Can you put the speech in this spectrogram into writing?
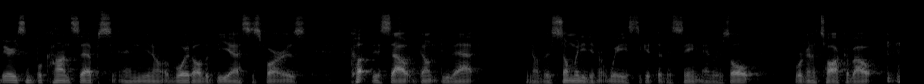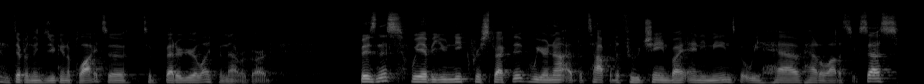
very simple concepts, and you know avoid all the BS as far as cut this out, don't do that. You know, there's so many different ways to get to the same end result. We're going to talk about different things you can apply to to better your life in that regard. Business, we have a unique perspective. We are not at the top of the food chain by any means, but we have had a lot of success.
